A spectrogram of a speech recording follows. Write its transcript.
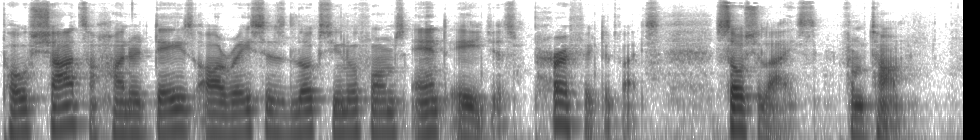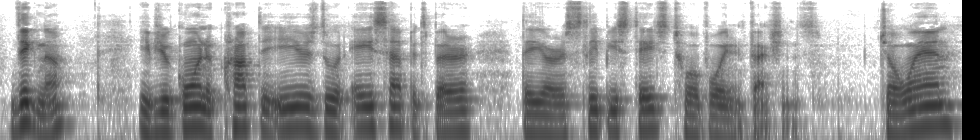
post shots, 100 days, all races, looks, uniforms, and ages. Perfect advice. Socialize from Tom. Digna, if you're going to crop the ears, do it ASAP. It's better they are a sleepy stage to avoid infections. Joanne,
